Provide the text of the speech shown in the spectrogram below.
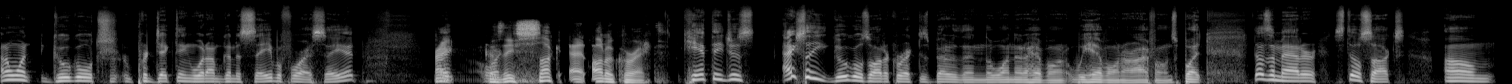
I don't want Google tr- predicting what I'm going to say before I say it. Right. Or Because they suck at autocorrect. can't they just? Actually, Google's autocorrect is better than the one that I have on we have on our iPhones, but doesn't matter. Still sucks. Um,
